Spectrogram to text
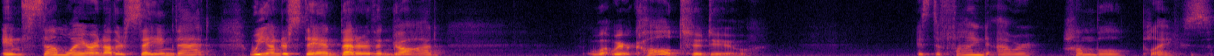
in some way or another saying that? We understand better than God? What we're called to do is to find our humble place.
